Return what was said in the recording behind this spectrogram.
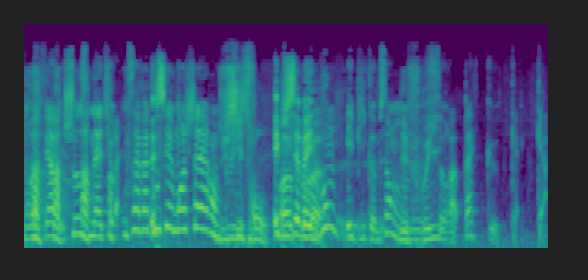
On va faire des choses naturelles. Ça va coûter moins cher en Du plus. citron. Et puis Hop ça va être bon. Et puis comme ça, on Des ne fruits. fera pas que caca.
